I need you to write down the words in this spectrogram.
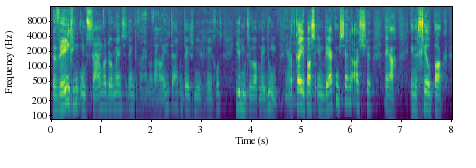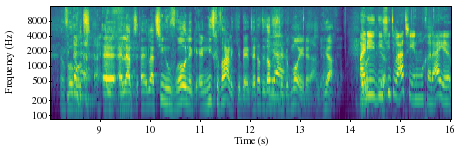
beweging ontstaan, waardoor mensen denken van, hé, maar waarom is het eigenlijk op deze manier geregeld? Hier moeten we wat mee doen. Ja. Dat kan je pas in werking stellen als je nou ja, in een geel pak bijvoorbeeld eh, eh, laat, eh, laat zien hoe vrolijk en niet gevaarlijk je bent. Hè? Dat, dat is Ja. natuurlijk het mooie eraan. Ja. Maar die, die Ja. situatie in Hongarije,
